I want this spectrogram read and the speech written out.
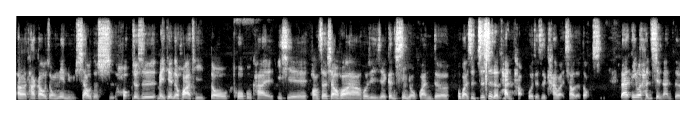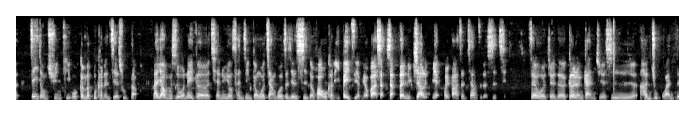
呃，他高中念女校的时候，就是每天的话题都脱不开一些黄色笑话啊，或者一些跟性有关的，不管是知识的探讨，或者是开玩笑的东西。但因为很显然的这种群体，我根本不可能接触到。那要不是我那个前女友曾经跟我讲过这件事的话，我可能一辈子也没有办法想象在女校里面会发生这样子的事情。所以我觉得个人感觉是很主观的。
